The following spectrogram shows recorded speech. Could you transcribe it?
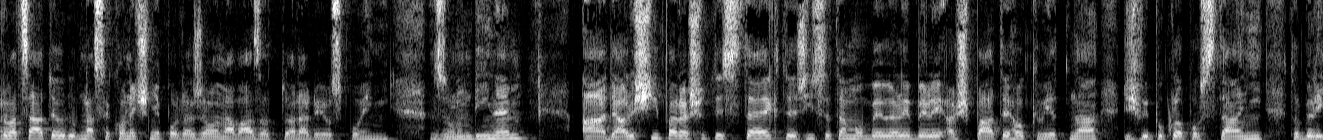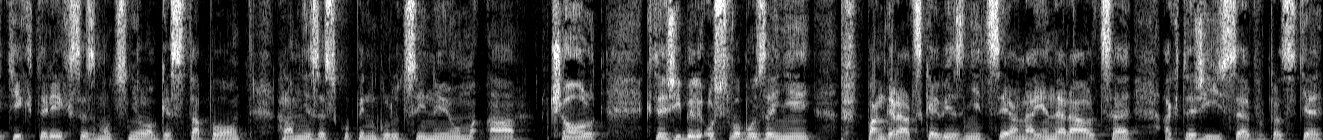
28. dubna se konečně podařilo navázat to radiospojení z Londýna Londýnem a další parašutisté, kteří se tam objevili, byli až 5. května, když vypuklo povstání. To byli ti, kterých se zmocnilo gestapo, hlavně ze skupin Glucinium a Čolk, kteří byli osvobozeni v pangrádské věznici a na generálce a kteří se prostě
